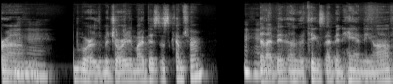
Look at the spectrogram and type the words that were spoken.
from mm-hmm. where the majority of my business comes from. Mm-hmm. That I've been on the things I've been handing off.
